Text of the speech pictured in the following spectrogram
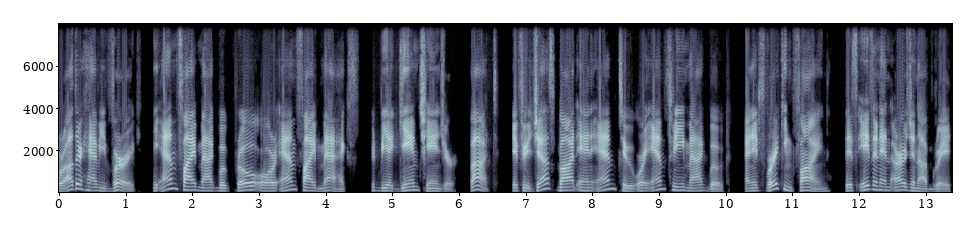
or other heavy work, the M5 MacBook Pro or M5 Max could be a game changer. But if you just bought an M2 or M3 MacBook and it's working fine, this isn't an urgent upgrade.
